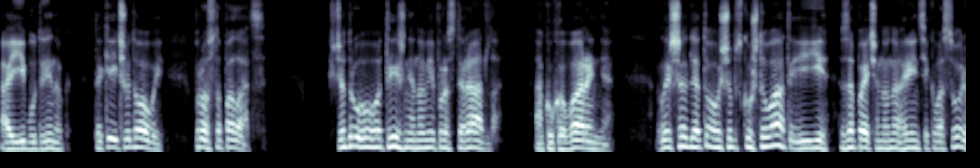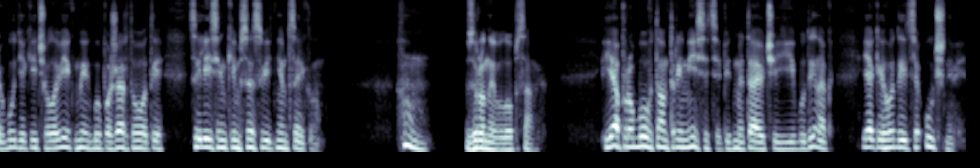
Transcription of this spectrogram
А її будинок такий чудовий, просто палац. що другого тижня нові простирадла, а куховарення лише для того, щоб скуштувати її запечену на грінці квасолю, будь-який чоловік міг би пожертвувати цілісіньким всесвітнім циклом. Хм, зронив Лобсанг. Я пробув там три місяці, підметаючи її будинок, як і годиться учневі,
